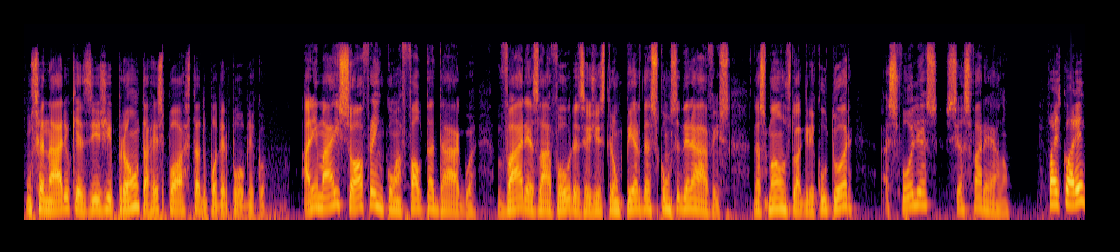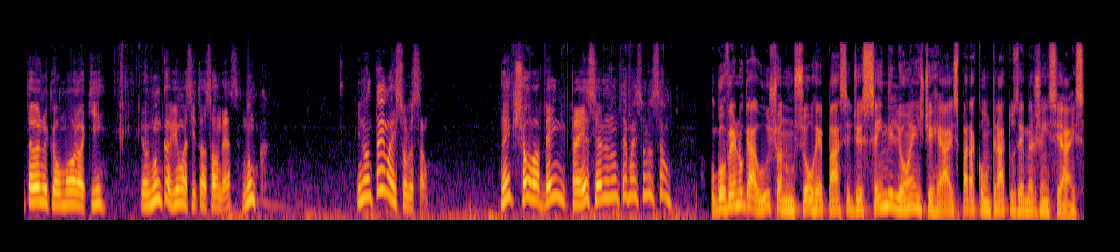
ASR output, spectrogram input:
Um cenário que exige pronta resposta do poder público. Animais sofrem com a falta d'água. Várias lavouras registram perdas consideráveis. Nas mãos do agricultor, as folhas se esfarelam. Faz 40 anos que eu moro aqui. Eu nunca vi uma situação dessa, nunca. E não tem mais solução. Nem que chova bem, para esse ano não tem mais solução. O governo gaúcho anunciou o repasse de 100 milhões de reais para contratos emergenciais.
